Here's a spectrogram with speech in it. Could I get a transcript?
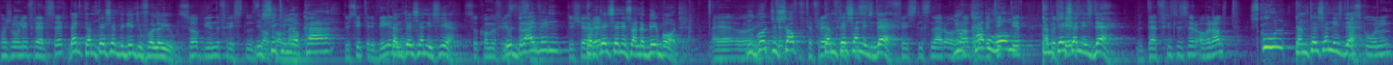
personlige frelser, then temptation begins to follow you. så begynner fristelsen You å sit in your car, Du sitter i bilen, temptation is here. så kommer You driving. Du kjører. temptation is on the billboard. og You go to shop, temptation is there. Fristelsen er You overalt. på come home, temptation is there. Det er fristelser overalt. School, temptation is På there. skolen.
